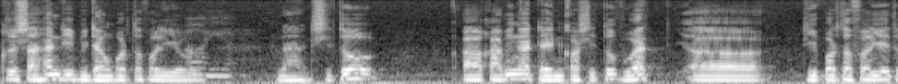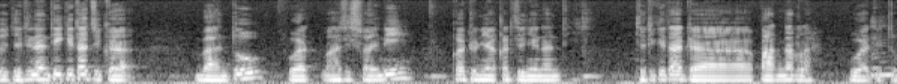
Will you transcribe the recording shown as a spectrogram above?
kesusahan di bidang portofolio. oh iya Nah di situ eh, kami ngadain course itu buat eh, di portofolio itu. Jadi nanti kita juga bantu buat mahasiswa ini ke dunia kerjanya nanti. Jadi kita ada partner lah buat Hmm. itu.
